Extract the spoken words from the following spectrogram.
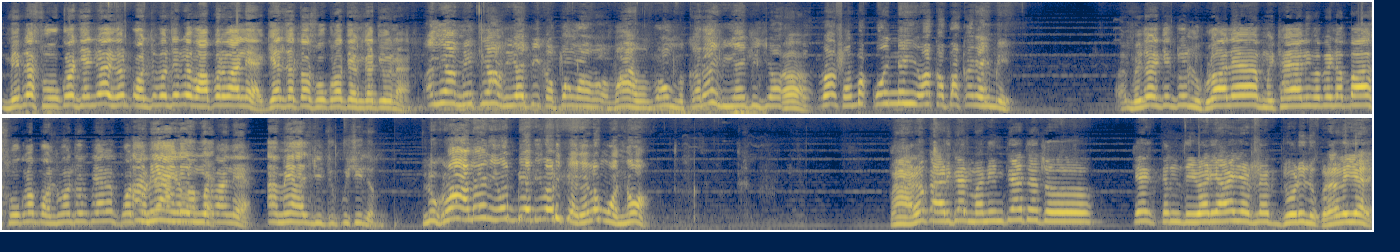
મેં પેલા છોકરો જેને આવ્યો ને પાંચસો પાંચસો રૂપિયા વાપરવા લે ઘેર જતો છોકરો તે અંગાતીઓના અહીંયા મેં ત્યાં વીઆઈપી કપા કરાય વીઆઈપી હા. કોઈ નહીં એવા કપા કર્યા મેં મેં તો એક એક જો લુગડો આલે મીઠાઈ આલી બબે ડબ્બા છોકરો પાંચસો પાંચસો રૂપિયા ને પાંચસો અમે આલે રૂપિયા વાપરવા લે અમે હાલ દીધું પૂછી લો. લુગડો આલે ને એવો બે દિવાળી પહેરેલો મોનો મારો કારીગર મને એમ કહેતો હતો કે તને દિવાળી આવે છે એટલે જોડી લુગડા લઈ આવે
